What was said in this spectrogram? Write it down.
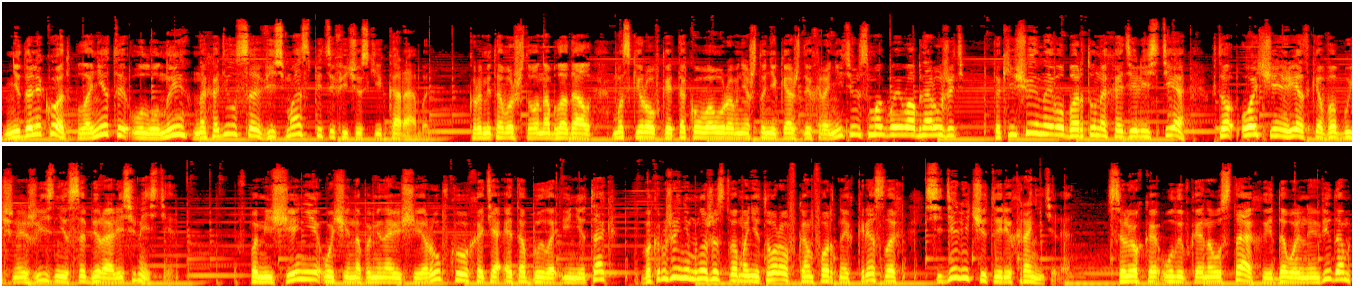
Недалеко от планеты у Луны находился весьма специфический корабль. Кроме того, что он обладал маскировкой такого уровня, что не каждый хранитель смог бы его обнаружить, так еще и на его борту находились те, кто очень редко в обычной жизни собирались вместе – помещении, очень напоминающее рубку, хотя это было и не так, в окружении множества мониторов в комфортных креслах сидели четыре хранителя. С легкой улыбкой на устах и довольным видом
